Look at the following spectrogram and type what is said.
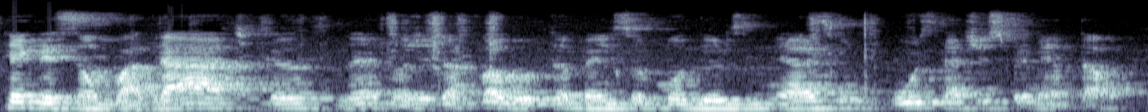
regressão quadrática, né? então a gente já falou também sobre modelos lineares de estatística experimental,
